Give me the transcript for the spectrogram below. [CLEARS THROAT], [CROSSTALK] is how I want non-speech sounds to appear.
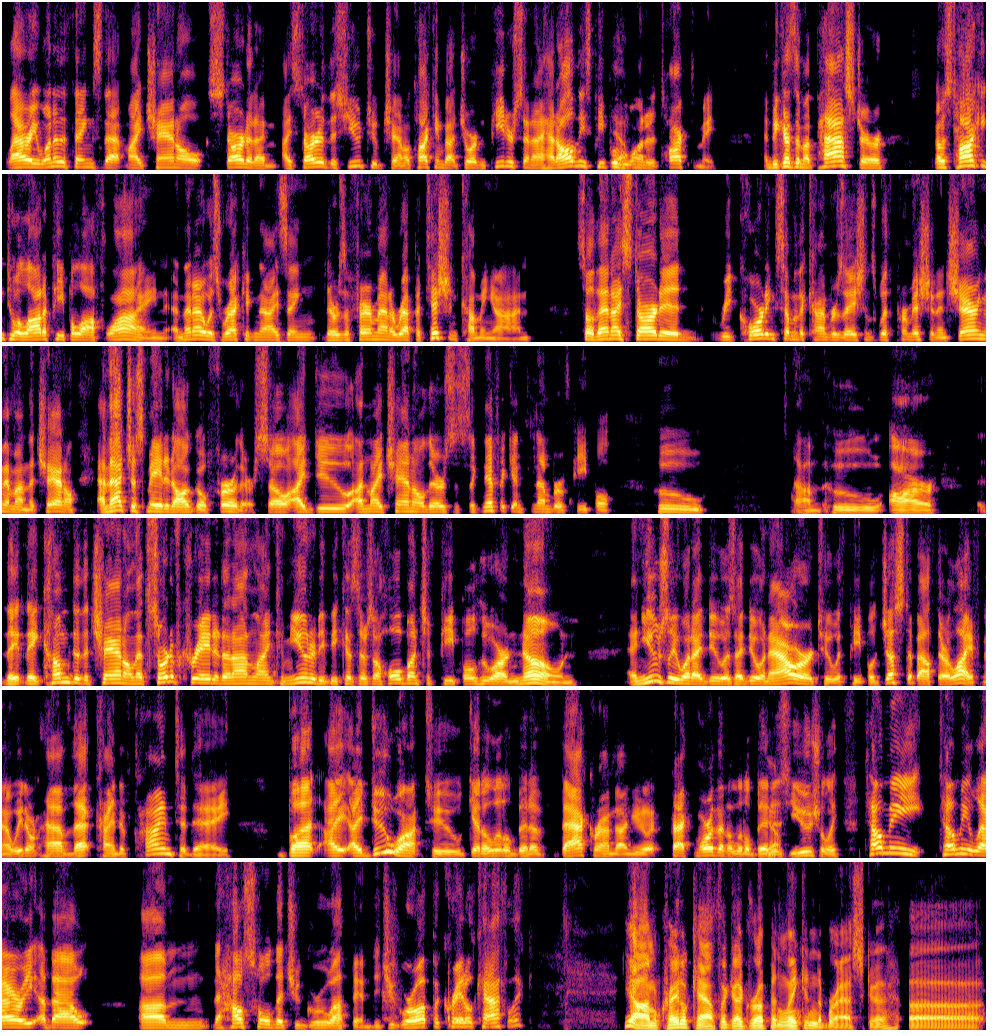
Larry, one of the things that my channel started, I, I started this YouTube channel talking about Jordan Peterson. I had all these people yeah. who wanted to talk to me. And because I'm a pastor, I was talking to a lot of people offline. And then I was recognizing there was a fair amount of repetition coming on. So then I started recording some of the conversations with permission and sharing them on the channel. And that just made it all go further. So I do on my channel, there's a significant number of people who um, who are they they come to the channel that's sort of created an online community because there's a whole bunch of people who are known and usually what i do is i do an hour or two with people just about their life now we don't have that kind of time today but i i do want to get a little bit of background on you in fact more than a little bit yeah. is usually tell me tell me larry about um the household that you grew up in did you grow up a cradle catholic yeah, I'm cradle Catholic. I grew up in Lincoln, Nebraska. Uh,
